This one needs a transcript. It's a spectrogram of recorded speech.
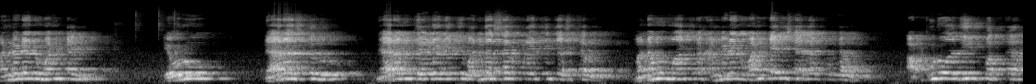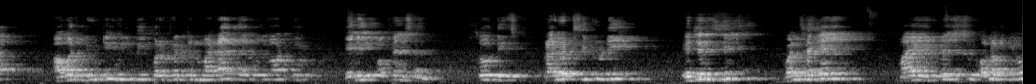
hundred and one time ఎవరు నేరస్తులు నేరం చేయడానికి వంద సార్ ప్రయత్నం చేస్తారు. మనము మాత్రం hundred and one times alert ఉంటాము అప్పుడు అది పక్క our duty will be perfect అనమాట there will not be any offence and so this private security agencies once again my request to all of you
